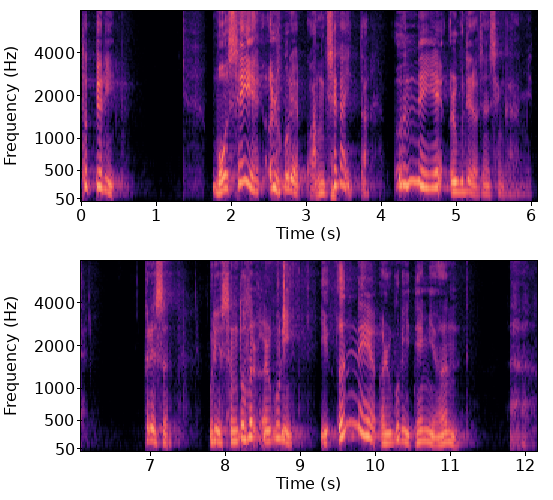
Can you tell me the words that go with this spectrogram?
특별히 모세의 얼굴에 광채가 있다. 은혜의 얼굴이라고 저는 생각합니다. 그래서 우리 성도들 얼굴이 이 은혜의 얼굴이 되면 아,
